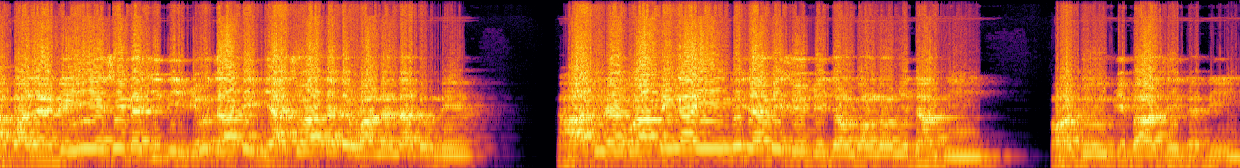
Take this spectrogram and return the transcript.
အပါရကေယရှိမရှိသည့်မျိုးသားတိများစွာတတ္တဝါနန္ဒတို့နှင့်သာဓုရကွာမင်္ဂာယိမေတ္တာမိတ်ဆွေပြေကြောင်းကောင်းသောမေတ္တာသည် ဟောတုပြပါစေတည်း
